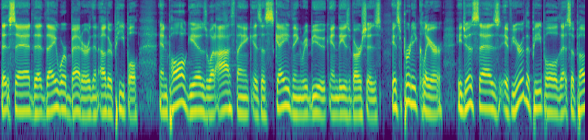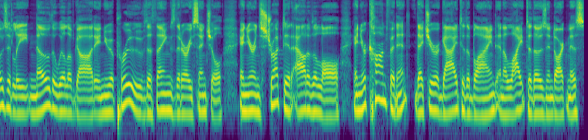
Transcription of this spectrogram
that said that they were better than other people. And Paul gives what I think is a scathing rebuke in these verses. It's pretty clear. He just says if you're the people that supposedly know the will of God and you approve the things that are essential and you're instructed out of the law and you're confident that you're a guide to the blind and a light to those in darkness,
